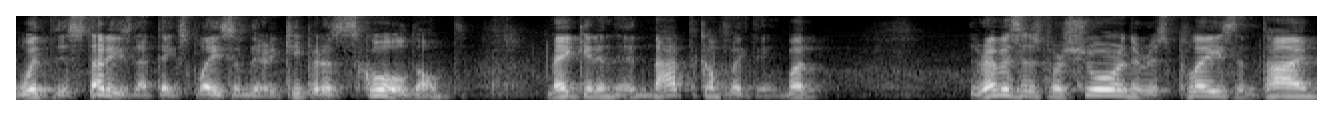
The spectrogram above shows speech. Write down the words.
with the studies that takes place in there. Keep it as a school, don't make it in, not conflicting. But the Rebbe says for sure there is place and time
